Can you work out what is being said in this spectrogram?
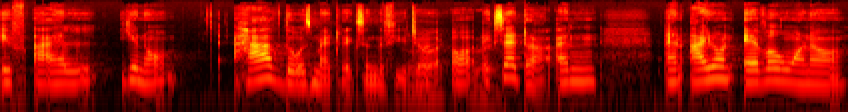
if I'll, you know, have those metrics in the future Right, or right. etc. And and I don't ever want to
